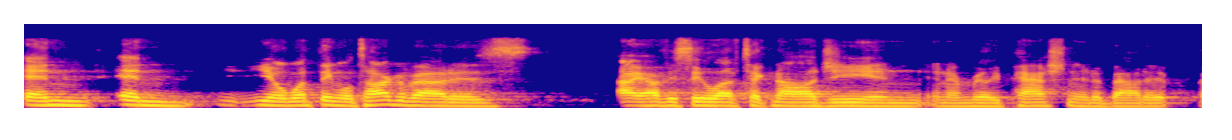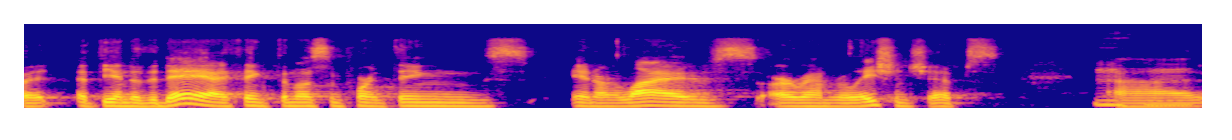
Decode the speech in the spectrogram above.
And and you know, one thing we'll talk about is I obviously love technology and, and I'm really passionate about it. But at the end of the day, I think the most important things in our lives are around relationships. Mm-hmm. Uh,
